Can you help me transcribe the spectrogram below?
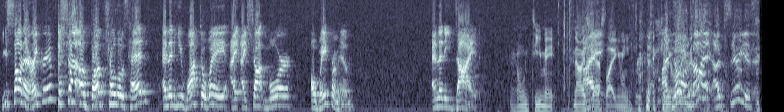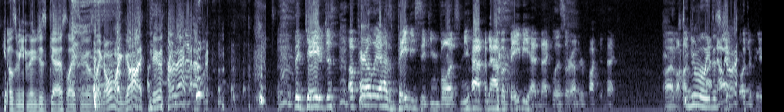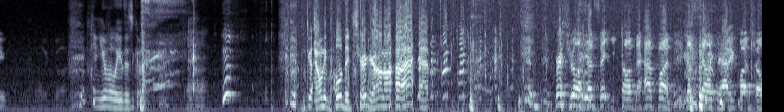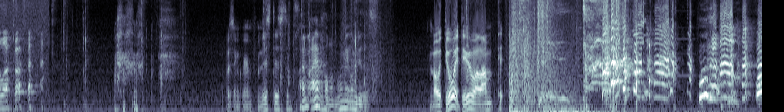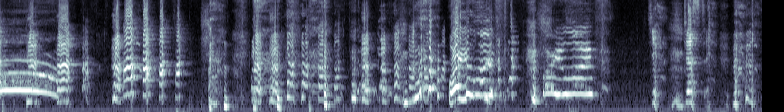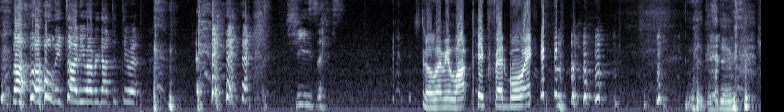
You saw that, right, Graham? I shot above Cholo's head, and then he walked away. I, I shot more away from him, and then he died. My only teammate. Now he's I- gaslighting me. Can I you know, I'm not. I'm serious. He Kills me and then he just gaslights me. I was like, oh my god, dude, how did that happen? The game just apparently has baby seeking bullets, and you happen to have a baby head necklace around your fucking neck. Oh, I have a Can you believe this Now I guy? have 200 ping. Oh, Can you believe this guy? Uh-huh. Dude, I only pulled the trigger. I don't know how that happened. First rule I gotta say, you tell us to have fun. Doesn't sound like you're having fun, Cholo. Wasn't Grim from this distance. I have, I have. Hold on. Let me let me do this. Oh, do it, dude, while I'm. Pi- Why are you alive? Why are you alive? Ju- Just the, the only time you to do it. Jesus. Should have let me lockpick, fed boy. I hate this game.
